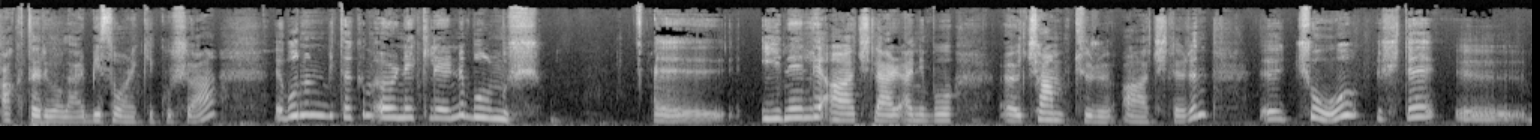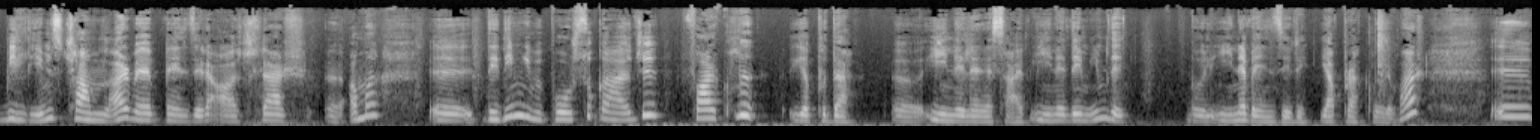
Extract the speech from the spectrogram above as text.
aktarıyorlar bir sonraki kuşağa. E, bunun bir takım örneklerini bulmuş. E, iğneli ağaçlar hani bu e, çam türü ağaçların e, çoğu işte e, bildiğimiz çamlar ve benzeri ağaçlar e, ama e, dediğim gibi porsuk ağacı farklı yapıda e, iğnelere sahip. İğne demeyeyim de böyle iğne benzeri yaprakları var. E,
